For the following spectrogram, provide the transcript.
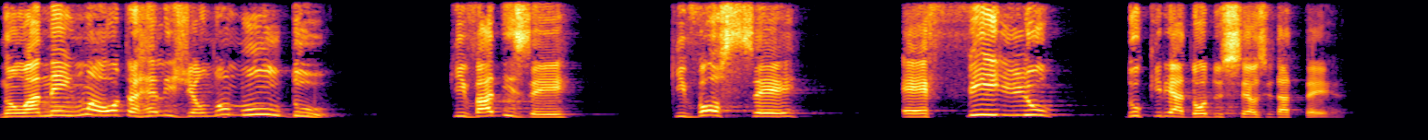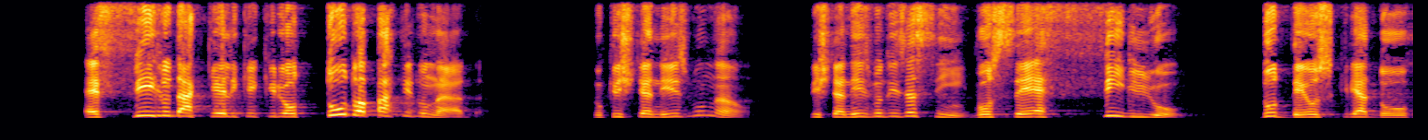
Não há nenhuma outra religião no mundo que vá dizer que você é filho do Criador dos céus e da terra. É filho daquele que criou tudo a partir do nada. No cristianismo, não. O cristianismo diz assim: você é filho do Deus Criador.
